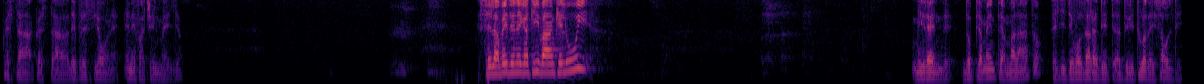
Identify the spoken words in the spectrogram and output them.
questa, questa depressione e ne faccio il meglio. Se la vede negativa anche lui, mi rende doppiamente ammalato e gli devo dare addirittura dei soldi.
